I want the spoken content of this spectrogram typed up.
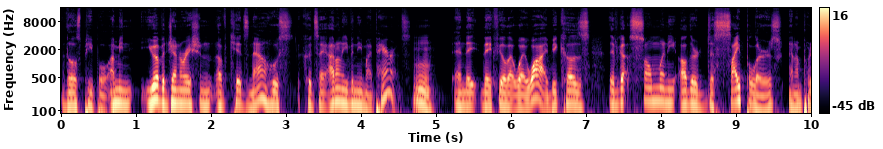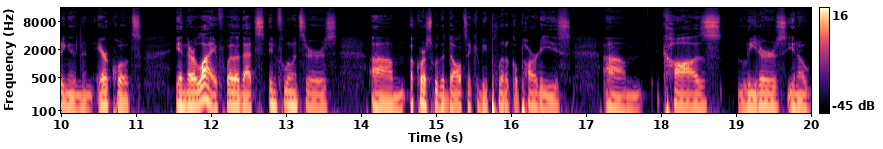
those people i mean you have a generation of kids now who could say i don't even need my parents mm. and they, they feel that way why because they've got so many other disciplers and i'm putting it in air quotes in their life whether that's influencers um, of course, with adults, it could be political parties, um, cause leaders, you know,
